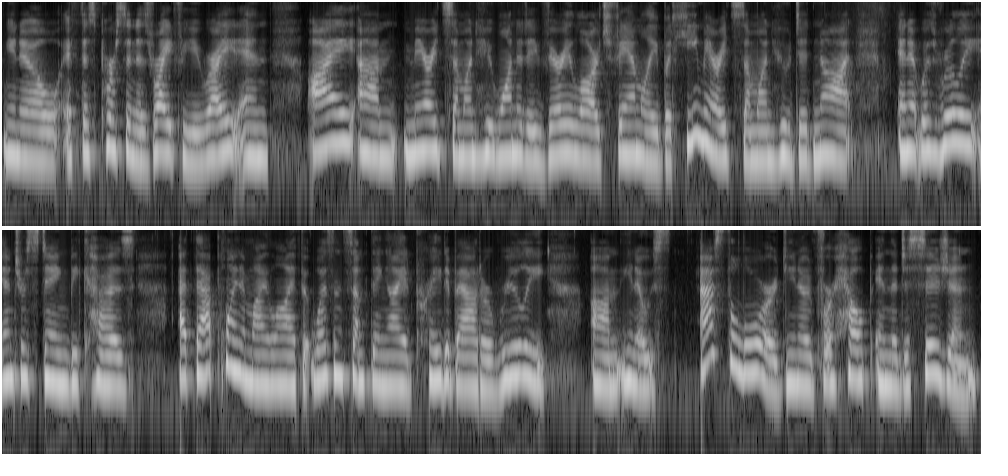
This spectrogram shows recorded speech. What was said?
you know, if this person is right for you, right? And I um, married someone who wanted a very large family, but he married someone who did not. And it was really interesting because at that point in my life, it wasn't something I had prayed about or really, um, you know, ask the Lord, you know, for help in the decision.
